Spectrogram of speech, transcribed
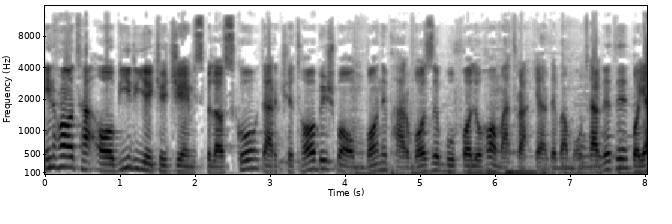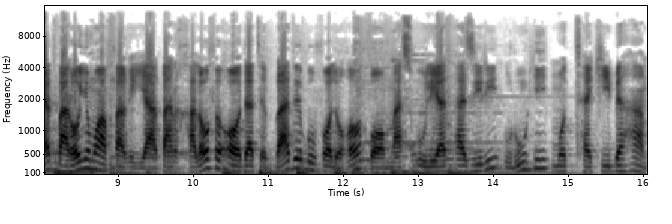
اینها تعابیریه که جیمز بلاسکو در کتابش با عنوان پرواز بوفالوها مطرح کرده و معتقده باید برای موفقیت برخلاف عادت بد بوفالوها با مسئولیت پذیری گروهی متکی به هم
